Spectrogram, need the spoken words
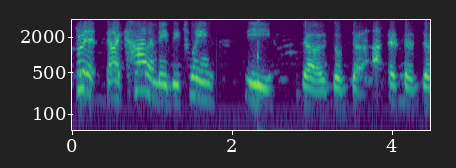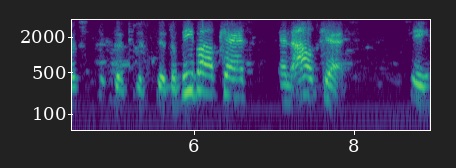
split dichotomy between the the the the the, the, the, the, the bebop cats and the outcasts. See,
